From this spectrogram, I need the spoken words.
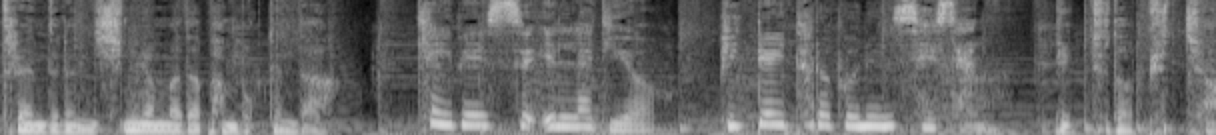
트렌드는 10년마다 반복된다. KBS 1라디오 빅데이터로 보는 세상. Big to the Future.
